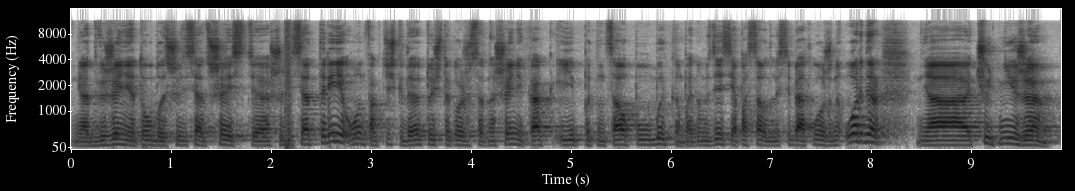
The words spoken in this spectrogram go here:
э, движения это область 66-63, он фактически дает точно такое же соотношение, как и потенциал по убыткам, поэтому здесь я поставил для себя отложенный ордер чуть ниже а,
